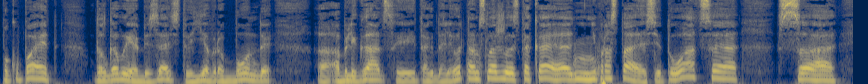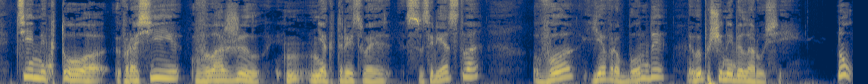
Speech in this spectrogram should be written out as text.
покупает долговые обязательства, евробонды, облигации и так далее. Вот там сложилась такая непростая ситуация с теми, кто в России вложил некоторые свои средства в евробонды, выпущенные Белоруссией. Ну,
